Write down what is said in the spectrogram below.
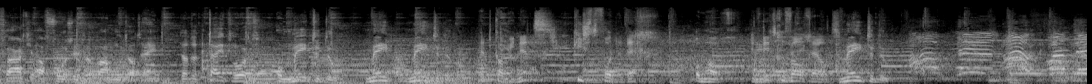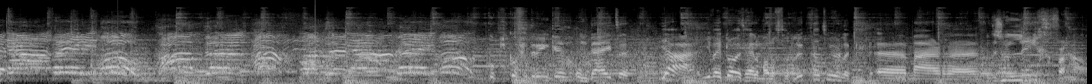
Vraagt je af, voorzitter, waar moet dat heen? Dat het tijd wordt om mee te doen. Mee, mee te doen. Het kabinet kiest voor de weg omhoog. In dit geval geldt mee te doen. Kopje koffie drinken, ontbijten. Ja, je weet nooit helemaal of dat lukt natuurlijk. Eh, maar eh, Het is een leeg verhaal.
